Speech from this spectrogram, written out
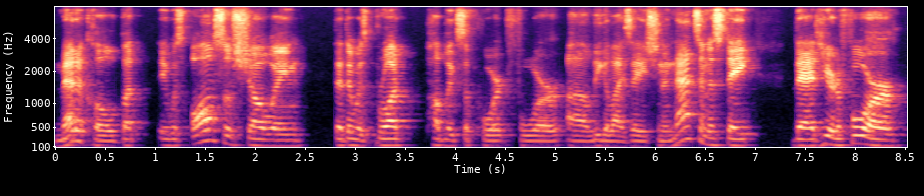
medical, but it was also showing that there was broad public support for uh, legalization. And that's in a state that heretofore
